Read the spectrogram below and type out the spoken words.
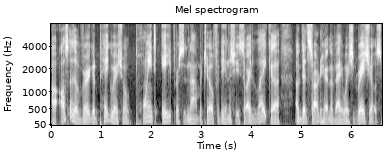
Uh, also has a very good PEG ratio of 0.8 versus not material for the industry. So I like a, a good start here in the valuation ratios.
